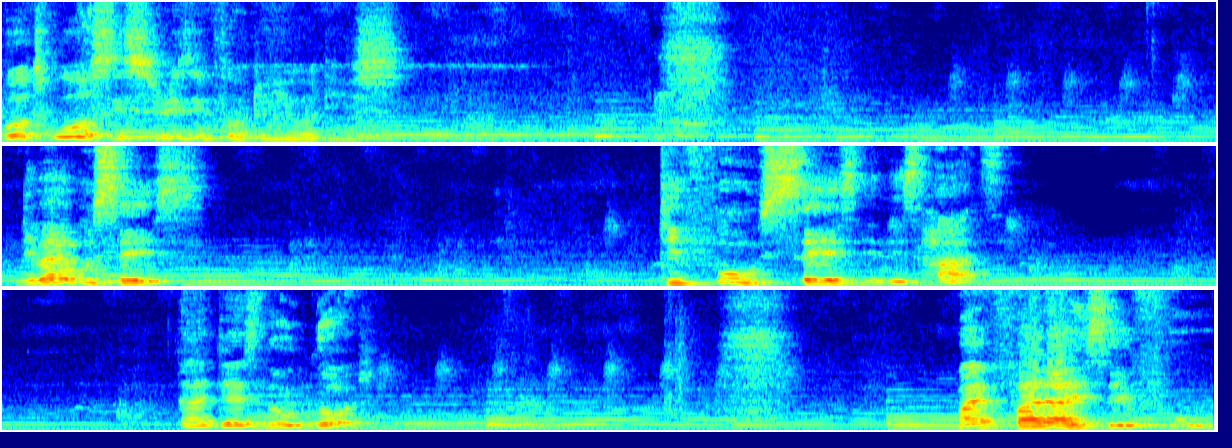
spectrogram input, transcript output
But what's his reason for doing all this? The Bible says, the fool says in his heart that there's no God. My father is a fool.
